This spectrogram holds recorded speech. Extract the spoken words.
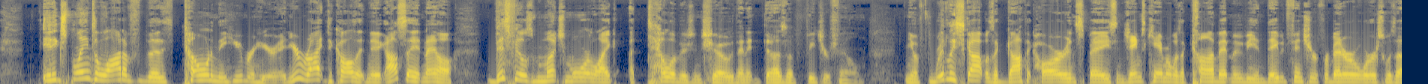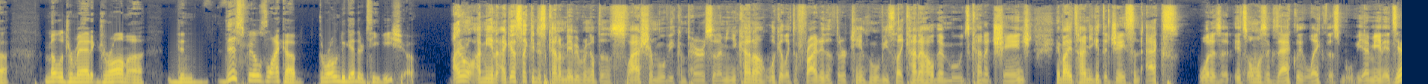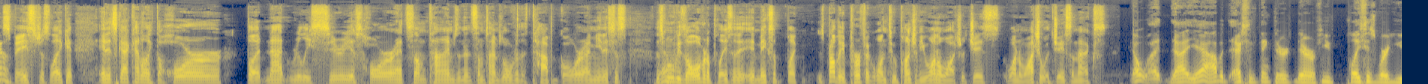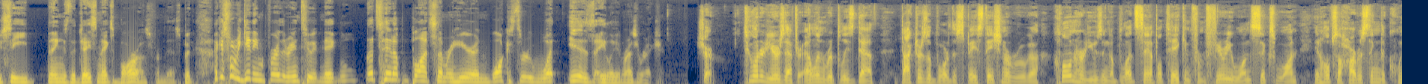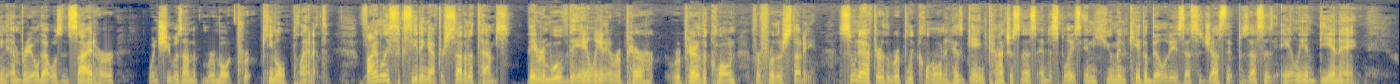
it explains a lot of the tone and the humor here. And you're right to call it, Nick. I'll say it now. This feels much more like a television show than it does a feature film. You know, if Ridley Scott was a gothic horror in space, and James Cameron was a combat movie, and David Fincher, for better or worse, was a melodramatic drama, then this feels like a thrown together TV show. I don't. I mean, I guess I can just kind of maybe bring up the slasher movie comparison. I mean, you kind of look at like the Friday the Thirteenth movies, like kind of how their moods kind of changed, and by the time you get to Jason X, what is it? It's almost exactly like this movie. I mean, it's Yeah. in space, just like it, and it's got kind of like the horror, but not really serious horror at some times, and then sometimes over the top gore. I mean, it's just this Yeah. movie's all over the place, and it, it makes a like it's probably a perfect one-two punch if you want to watch with Jason, want to watch it with Jason X. Oh, uh, uh, yeah, I would actually think there there are a few places where you see things that Jason X borrows from this. But I guess before we get even further into it, Nick, let's hit up a plot summary here and walk us through what is Alien Resurrection. Sure. 200 years after Ellen Ripley's death, doctors aboard the space station Auriga clone her using a blood sample taken from Fury 161 in hopes of harvesting the queen embryo that was inside her when she was on the remote penal planet. Finally succeeding after seven attempts, they remove the alien and repair her- repair the clone for further study. Soon after, the Ripley clone has gained consciousness and displays inhuman capabilities that suggest it possesses alien DNA.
